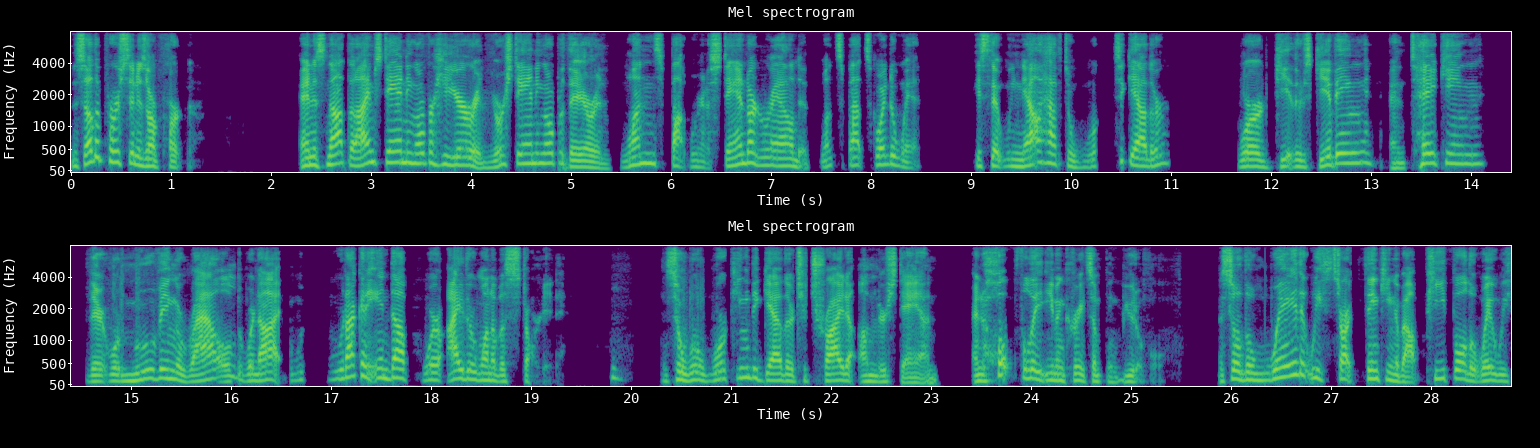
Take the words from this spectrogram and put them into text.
This other person is our partner. And it's not that I'm standing over here and you're standing over there in one spot. We're going to stand our ground and one spot's going to win. It's that we now have to work together. We're there's giving and taking. There we're moving around. We're not we're not going to end up where either one of us started. Hmm. And so we're working together to try to understand and hopefully even create something beautiful. And so the way that we start thinking about people, the way we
